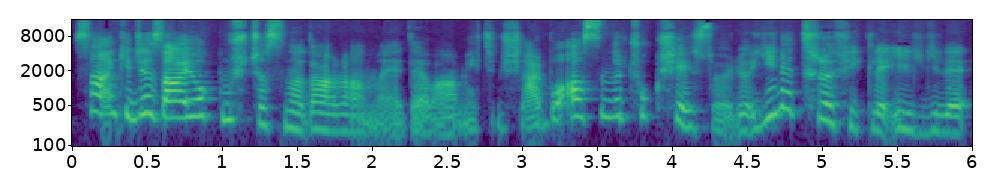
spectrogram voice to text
Sanki ceza yokmuşçasına davranmaya devam etmişler. Bu aslında çok şey söylüyor. Yine trafikle ilgili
